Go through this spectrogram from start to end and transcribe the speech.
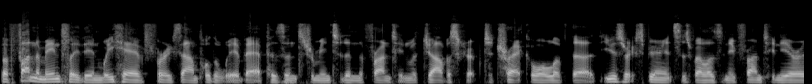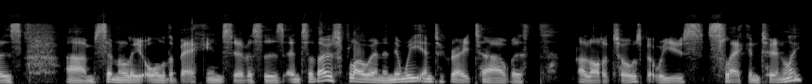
But fundamentally, then we have, for example, the web app is instrumented in the front end with JavaScript to track all of the user experience as well as any front end errors. Um, similarly, all of the back end services, and so those flow in, and then we integrate uh, with a lot of tools, but we use Slack internally.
